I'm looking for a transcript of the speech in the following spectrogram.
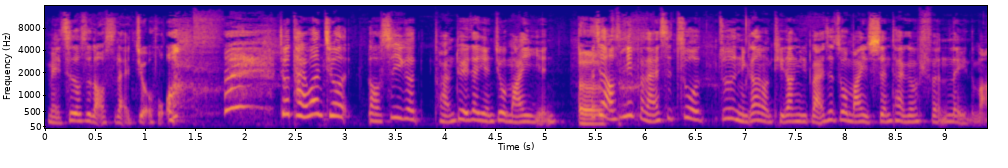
每次都是老师来救火？就台湾就老是一个团队在研究蚂蚁研，呃、而且老师你本来是做，就是你刚刚有提到你本来是做蚂蚁生态跟分类的嘛？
